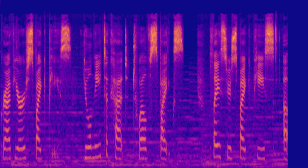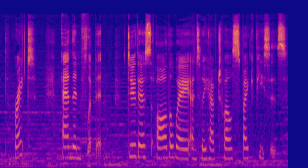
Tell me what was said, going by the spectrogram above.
grab your spike piece. You will need to cut 12 spikes. Place your spike piece upright and then flip it. Do this all the way until you have 12 spike pieces.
